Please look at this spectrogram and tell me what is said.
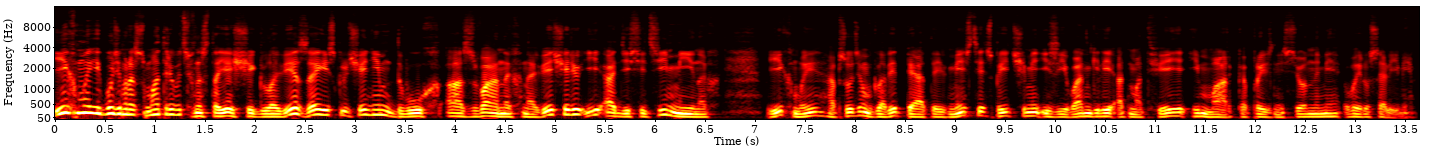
Их мы и будем рассматривать в настоящей главе за исключением двух о званых на вечерю и о десяти минах. Их мы обсудим в главе пятой вместе с притчами из Евангелий от Матфея и Марка, произнесенными в Иерусалиме.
